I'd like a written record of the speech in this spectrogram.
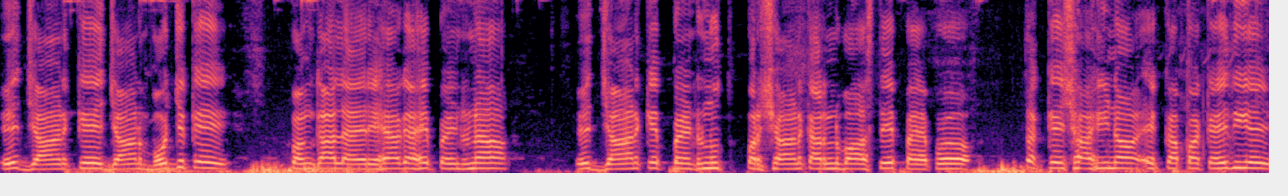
ਇਹ ਜਾਣ ਕੇ, ਜਾਣ ਬੁੱਝ ਕੇ ਪੰਗਾ ਲੈ ਰਿਹਾ ਹੈਗਾ ਇਹ ਪਿੰਡ ਨਾਲ। ਇਹ ਜਾਣ ਕੇ ਪਿੰਡ ਨੂੰ ਪਰੇਸ਼ਾਨ ਕਰਨ ਵਾਸਤੇ ਪੈਪ ਧੱਕੇਸ਼ਾਹੀ ਨਾਲ ਇੱਕ ਆਪਾਂ ਕਹਿ ਦਈਏ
